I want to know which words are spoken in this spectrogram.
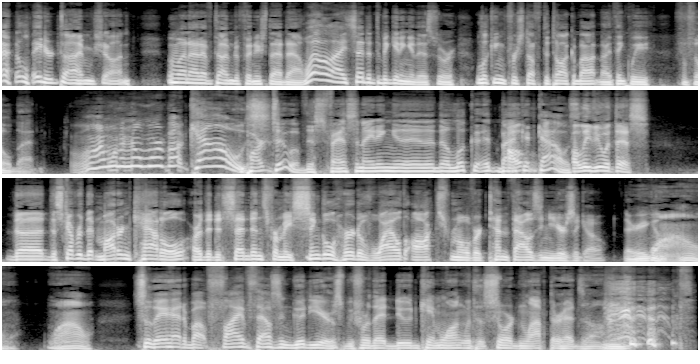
at a later time, Sean. We might not have time to finish that now. Well, I said at the beginning of this, we're looking for stuff to talk about, and I think we fulfilled that. Well, I want to know more about cows. Part two of this fascinating uh, the look at back I'll- at cows. I'll leave you with this. The discovered that modern cattle are the descendants from a single herd of wild ox from over 10,000 years ago. there you go. Wow. Wow. So they had about 5,000 good years before that dude came along with a sword and lopped their heads off.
